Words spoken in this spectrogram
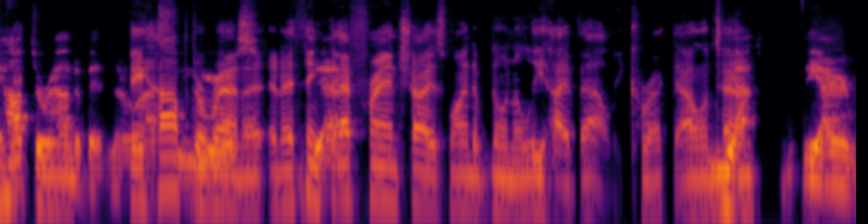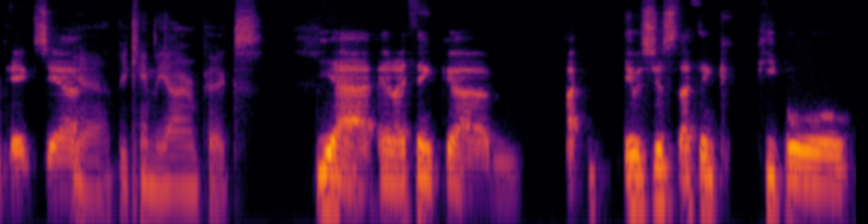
hopped around a bit in their they hopped around years. and i think yeah. that franchise wound up going to lehigh valley correct allentown yeah the iron pigs yeah yeah became the iron pigs yeah and i think um I, it was just i think people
